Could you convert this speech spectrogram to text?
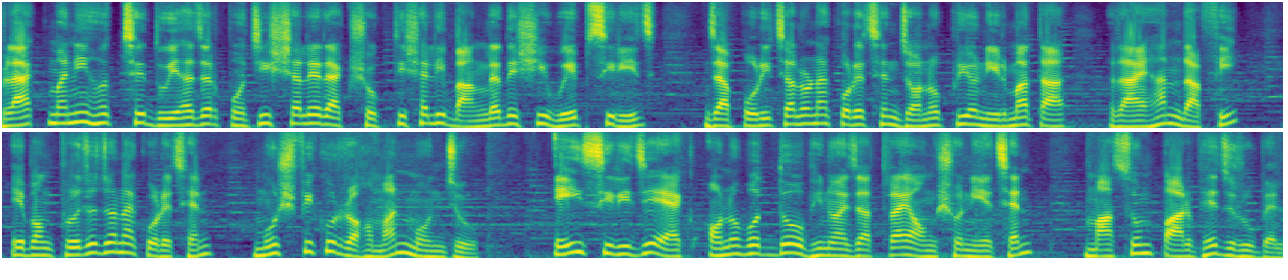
ব্ল্যাক মানি হচ্ছে দুই হাজার পঁচিশ সালের এক শক্তিশালী বাংলাদেশি ওয়েব সিরিজ যা পরিচালনা করেছেন জনপ্রিয় নির্মাতা রায়হান রাফি এবং প্রযোজনা করেছেন মুশফিকুর রহমান মঞ্জু। এই সিরিজে এক অনবদ্য অভিনয়যাত্রায় অংশ নিয়েছেন মাসুম পারভেজ রুবেল,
